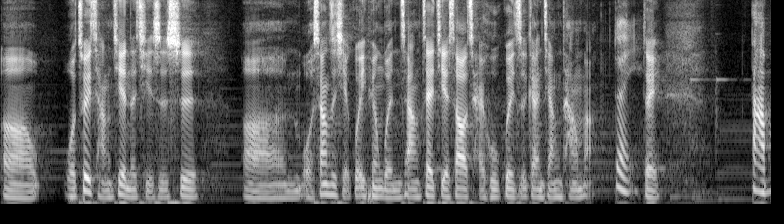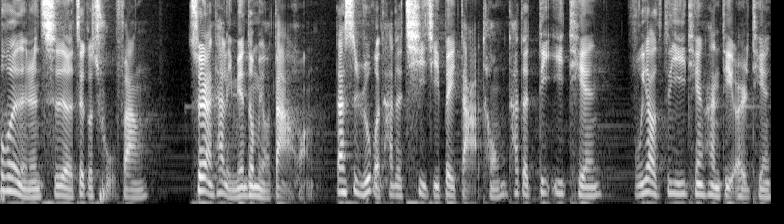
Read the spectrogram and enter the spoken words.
呃，我最常见的其实是呃，我上次写过一篇文章在介绍柴胡桂枝干姜汤嘛，对对，大部分的人吃了这个处方。虽然它里面都没有大黄，但是如果它的气机被打通，它的第一天服药的第一天和第二天，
